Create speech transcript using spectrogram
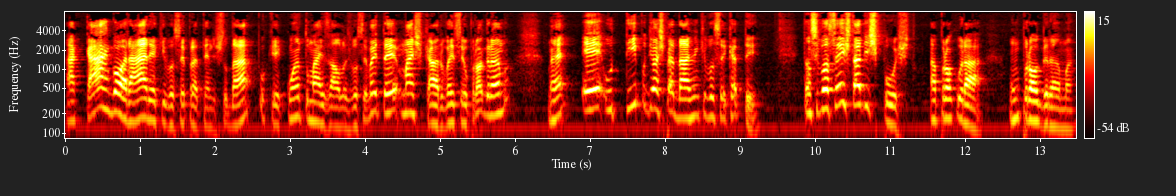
a carga horária que você pretende estudar, porque quanto mais aulas você vai ter, mais caro vai ser o programa, né? e o tipo de hospedagem que você quer ter. Então, se você está disposto a procurar um programa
